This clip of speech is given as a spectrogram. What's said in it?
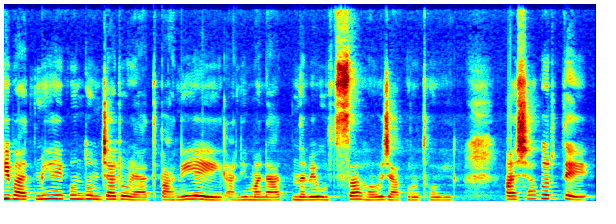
ही बातमी ऐकून तुमच्या डोळ्यात पाणी येईल आणि मनात नवे उत्साह जागृत होईल. आशा करते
